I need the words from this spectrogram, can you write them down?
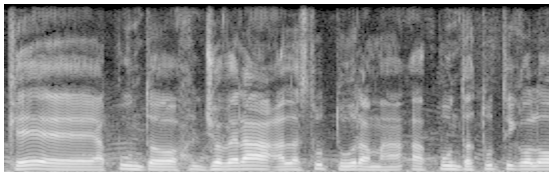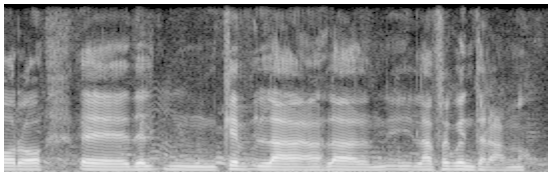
che eh, appunto gioverà alla struttura ma appunto a tutti coloro eh, del, che la, la, la frequenteranno.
